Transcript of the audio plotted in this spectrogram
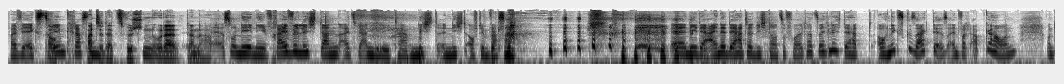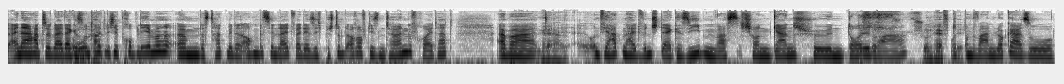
weil wir extrem oh, krassen Warte, dazwischen oder danach? äh, So, nee, nee, freiwillig dann, als wir angelegt haben, nicht, äh, nicht auf dem Wasser. äh, nee, der eine, der hatte die Schnauze voll tatsächlich, der hat auch nichts gesagt, der ist einfach abgehauen. Und einer hatte leider Oha. gesundheitliche Probleme. Ähm, das tat mir dann auch ein bisschen leid, weil der sich bestimmt auch auf diesen Turn gefreut hat. Aber, Ja. d- und wir hatten halt Windstärke 7, was schon ganz schön doll war. schon heftig. Und, und waren locker so,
